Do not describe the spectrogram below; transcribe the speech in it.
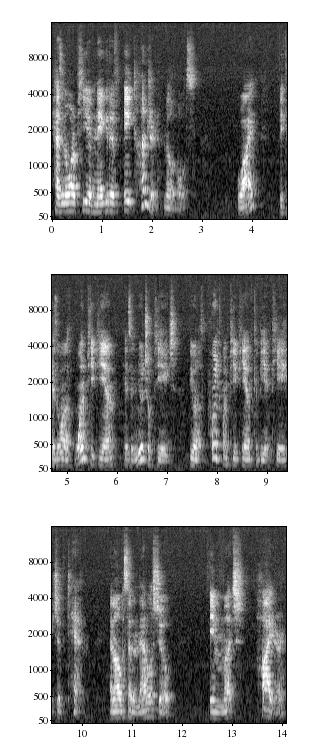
has an ORP of negative 800 millivolts. Why? Because the one with 1 ppm is a neutral pH, the one with 0.1 ppm could be a pH of 10. And all of a sudden that will show a much higher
